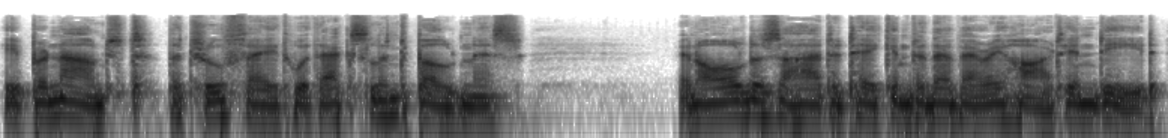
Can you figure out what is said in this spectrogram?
He pronounced the true faith with excellent boldness, and all desired to take him to their very heart indeed.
